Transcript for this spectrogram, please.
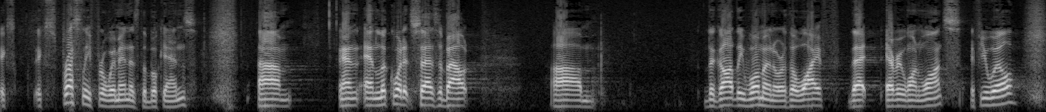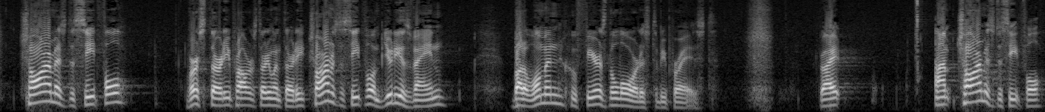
ex- expressly for women as the book ends. Um, and, and look what it says about um, the godly woman or the wife that everyone wants, if you will. Charm is deceitful. Verse 30, Proverbs 31 30. Charm is deceitful and beauty is vain, but a woman who fears the Lord is to be praised. Right? Um, charm is deceitful.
